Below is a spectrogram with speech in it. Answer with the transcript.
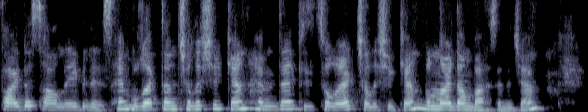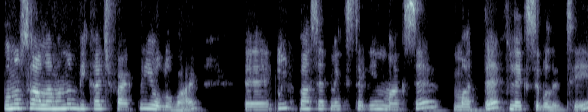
fayda sağlayabiliriz? Hem uzaktan çalışırken hem de fiziksel olarak çalışırken bunlardan bahsedeceğim. Bunu sağlamanın birkaç farklı yolu var. İlk bahsetmek istediğim madde, madde flexibility.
